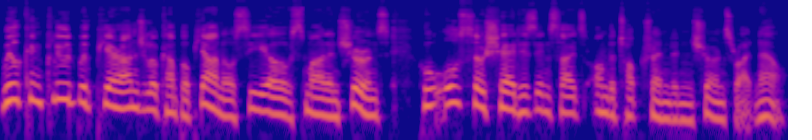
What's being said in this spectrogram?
We'll conclude with Pierangelo Campopiano, CEO of Smile Insurance, who also shared his insights on the top trend in insurance right now.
